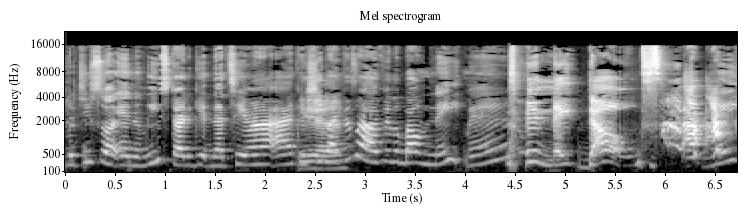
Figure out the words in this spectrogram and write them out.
But you saw Annalise started getting that tear in her eye because she like, this is how I feel about Nate, man. Nate dogs. Nate,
